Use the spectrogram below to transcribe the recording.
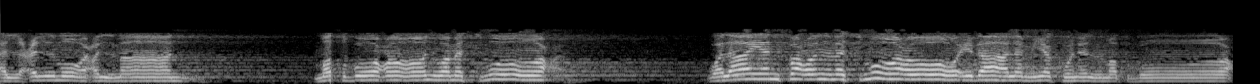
العلم علمان مطبوع ومسموع ولا ينفع المسموع إذا لم يكن المطبوع.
